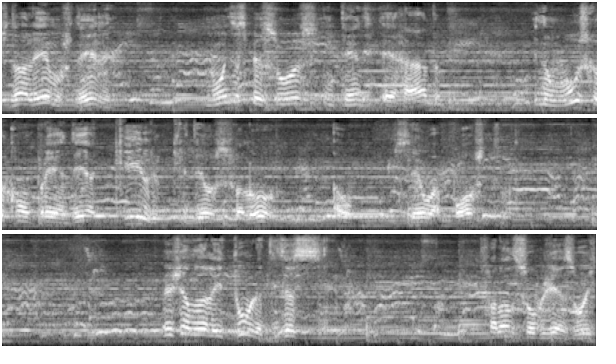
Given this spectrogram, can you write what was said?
Se nós lemos nele, muitas pessoas entendem errado não buscam compreender aquilo que Deus falou ao seu apóstolo. Vejamos a leitura, diz assim, falando sobre Jesus,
